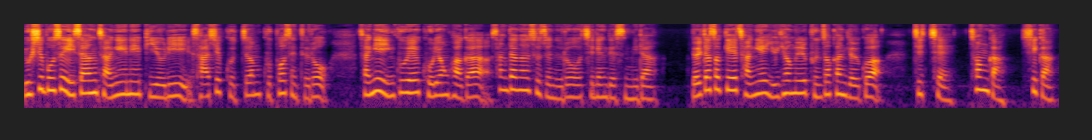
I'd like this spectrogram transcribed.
65세 이상 장애인의 비율이 49.9%로 장애 인구의 고령화가 상당한 수준으로 진행됐습니다. 15개 장애 유형을 분석한 결과 지체, 청각, 시각,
